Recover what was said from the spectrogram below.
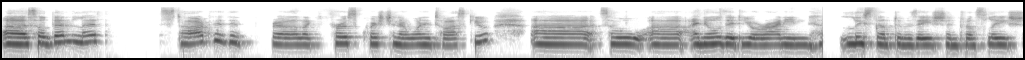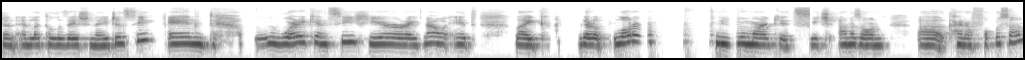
Uh, so then let's start with the uh, like first question I wanted to ask you. Uh, so uh, I know that you're running list optimization, translation, and localization agency, and what I can see here right now, it's like there are a lot of new markets which Amazon uh, kind of focus on.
